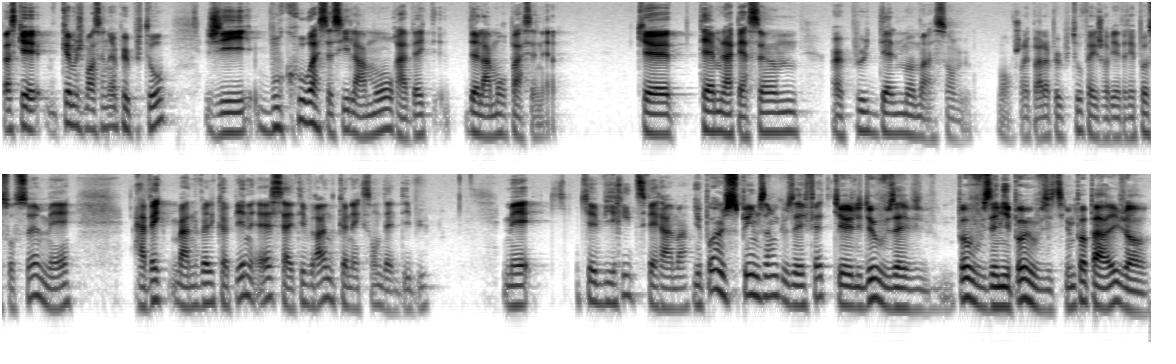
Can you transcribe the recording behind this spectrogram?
Parce que, comme je mentionnais un peu plus tôt, j'ai beaucoup associé l'amour avec de l'amour passionnel. Que tu aimes la personne un peu dès le moment, si Bon, j'en ai parlé un peu plus tôt, fait que je ne reviendrai pas sur ça, mais avec ma nouvelle copine, elle, ça a été vraiment une connexion dès le début. Mais qui a viré différemment. Il n'y a pas un souper, il me semble, que vous avez fait que les deux, vous avez pas, vous vous aimiez pas, vous étiez même pas parlé, genre,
